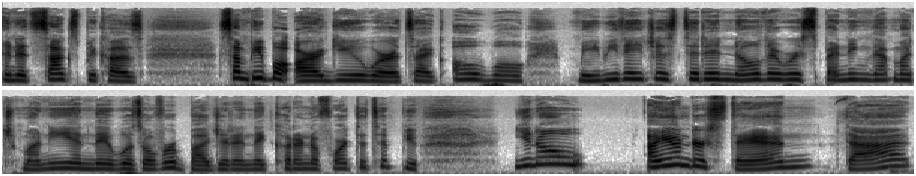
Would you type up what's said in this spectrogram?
And it sucks because some people argue where it's like, oh, well, maybe they just didn't know they were spending that much money and it was over budget and they couldn't afford to tip you. You know, I understand that,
